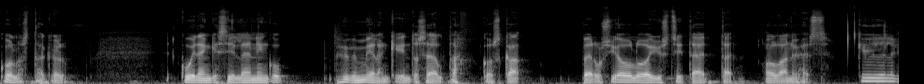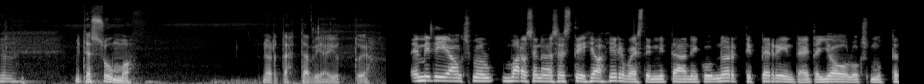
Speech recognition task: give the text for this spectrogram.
kuulostaa kyllä kuitenkin silleen niin kuin hyvin mielenkiintoiselta, koska perusjoulu on just sitä, että ollaan yhdessä. Kyllä, kyllä. Miten summo? Nörtähtäviä juttuja en tiedä, onko minulla varsinaisesti ihan hirveästi mitään niin kuin nörttiperinteitä jouluksi, mutta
